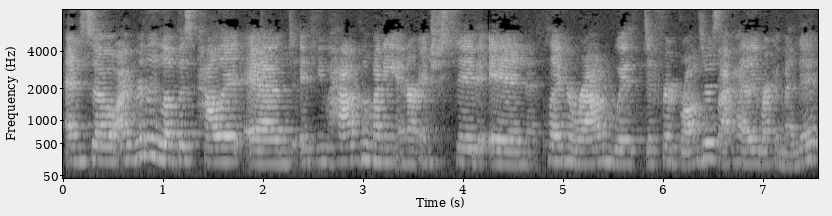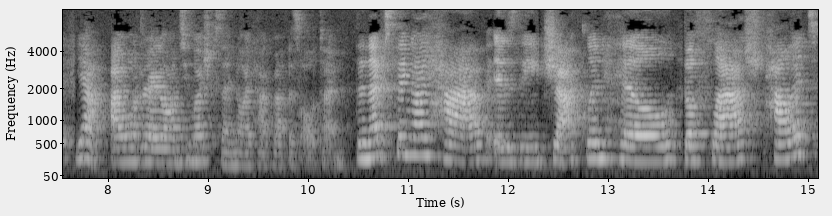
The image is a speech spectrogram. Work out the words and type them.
And so I really love this palette and if you have the money and are interested in playing around with different bronzers, I highly recommend it. Yeah, I won't drag on too much because I know I talk about this all the time. The next thing I have is the Jaclyn Hill The Flash palette.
